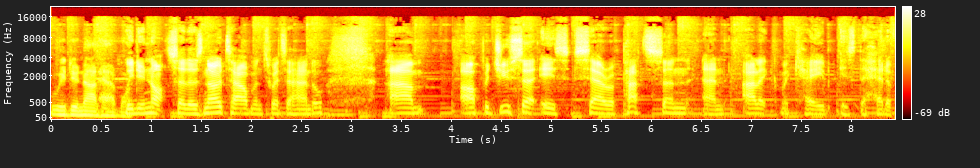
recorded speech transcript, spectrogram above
we do not have one. We do not. So there's no Taubman Twitter handle. Um, our producer is Sarah Patterson, and Alec McCabe is the head of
